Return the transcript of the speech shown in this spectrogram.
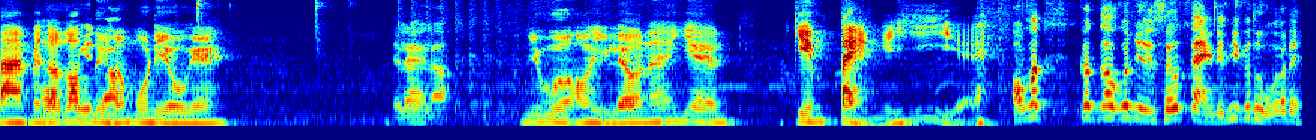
ตายไปแล้วรอบหนึ่งโอเคแล้วแล้วโมเดลไงเห็นแล้วเห็นแล้วนิวเวอร์เอาอีกแล้วนะเฮียเกมแต่งไอ้เฮียเอาก็ก็เราก็อยู่ในเซิร์ฟแต่งดิพี่ก็ถูกแล้วดิ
